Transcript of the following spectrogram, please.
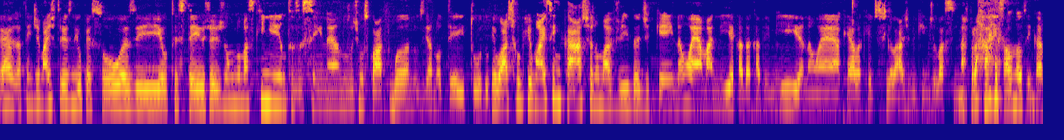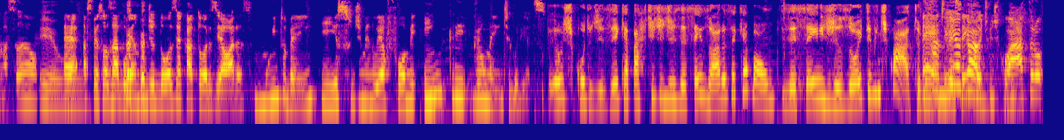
É, atendi mais de 3 mil pessoas e eu testei o jejum numas 500, assim, né, nos últimos quatro anos e anotei tudo. Eu acho que o que mais se encaixa numa vida de quem não é a maníaca da academia, não é aquela que é desfilar de biquíni de lacinho na praia, só na outra encarnação. Eu. É, as pessoas aguentam de 12 a 14 horas muito bem e isso diminui a fome incrivelmente, gurias. Eu escuto dizer que a partir de 16 horas é que é bom. 16, 18 e 24. É, Amiga, 16, 18, 24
